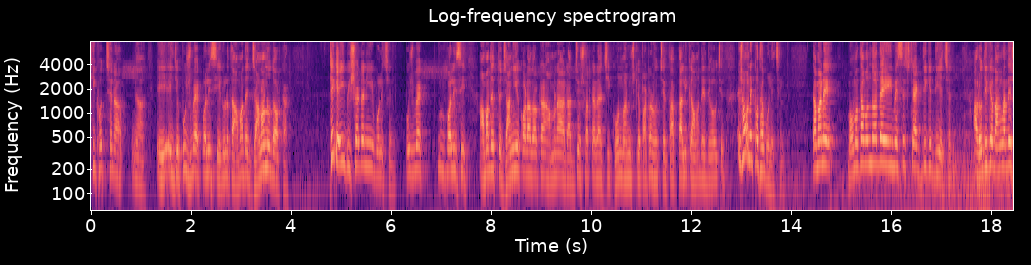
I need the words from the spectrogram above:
ঠিক হচ্ছে না এই এই যে পুশব্যাক পলিসি এগুলো তো আমাদের জানানো দরকার। ঠিক এই বিষয়টা নিয়ে বলেছেন পুশব্যাক পলিসি আমাদের তো জানিয়ে করা দরকার, আমরা রাজ্য সরকার আছি, কোন মানুষকে পাঠানো হচ্ছে, তার তালিকা আমাদের দেওয়া উচিত, এসব অনেক কথা বলেছেন। তার মানে মমতা বন্দ্যোপাধ্যায় এই মেসেজটা একদিকে দিয়েছেন আর ওদিকে বাংলাদেশ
